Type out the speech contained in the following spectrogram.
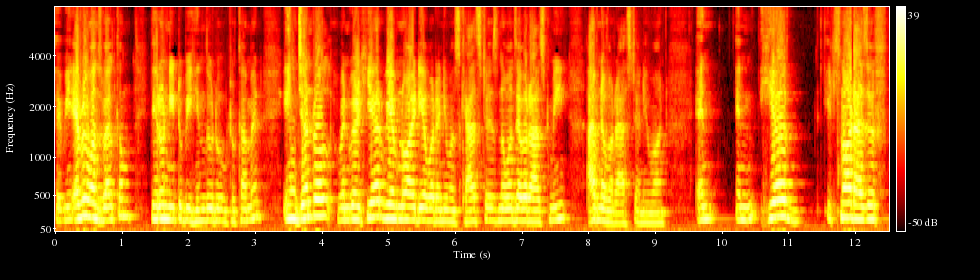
I mean, everyone's welcome. They don't need to be Hindu to, to come in. In general, when we're here, we have no idea what anyone's caste is. No one's ever asked me. I've never asked anyone. And and here, it's not as if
